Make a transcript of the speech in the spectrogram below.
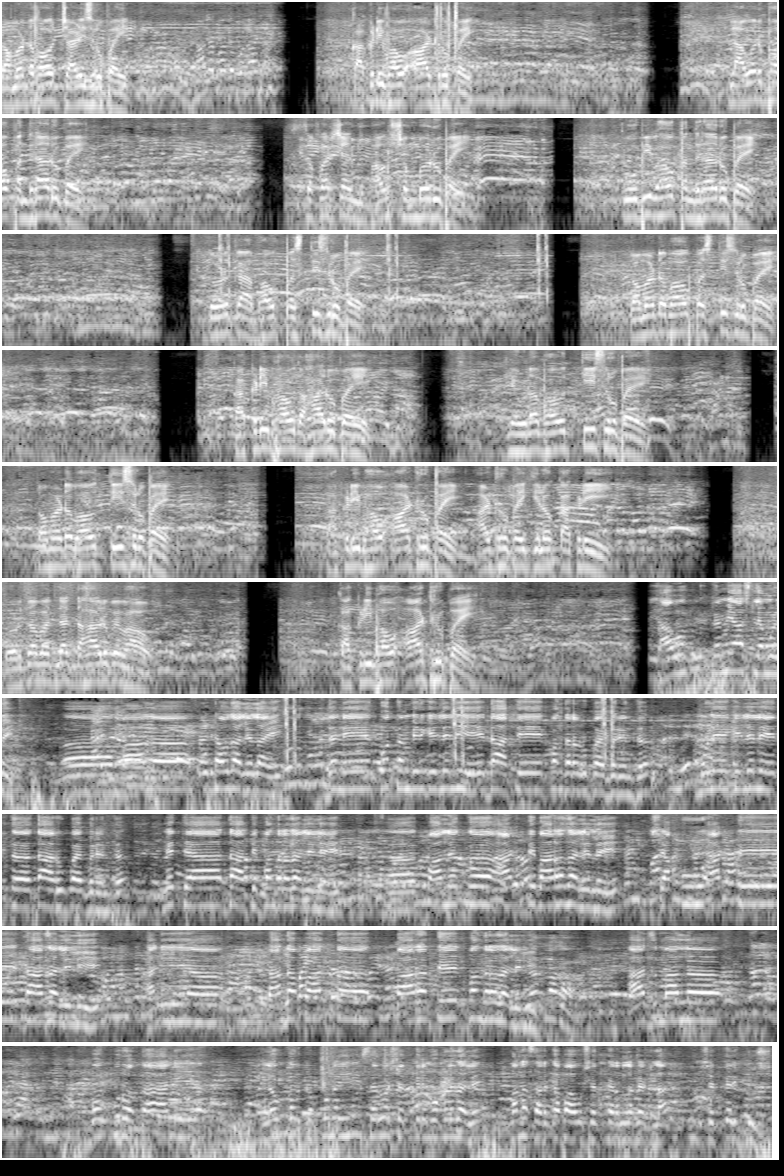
Tomato भाव चाळीस रुपये. काकडी भाव आठ रुपये. फ्लावर भाव पंधरा रुपये. सफरचंद भाव शंभर रुपये. कोबी भाव पंधरा रुपये. दोडका भाव पस्तीस रुपये. टोमॅटो भाव पस्तीस रुपये. काकडी भाव दहा रुपये. घेवडा भाव तीस रुपये. टोमॅटो भाव तीस रुपये. काकडी भाव आठ रुपये. आठ रुपये किलो काकडी. दोडका बदला दहा रुपये भाव. काकडी भाव आठ रुपये. आवक कमी असल्यामुळे माल उठाव झालेला आहे. धने कोथंबीर गेलेली आहे दहा ते पंधरा रुपयापर्यंत. मुळे गेलेले आहेत दहा रुपयापर्यंत. मेथ्या दहा ते पंधरा झालेले आहेत. पालक आठ ते बारा झालेलं आहे. शापू आठ ते दहा झालेली आहे. आणि कांदा पात बारा ते पंधरा झालेली आज माल भरपूर होता आणि लवकर खपूनही सर्व शेतकरी मोकळे झाले. मनासारखा भाव शेतकऱ्यांना भेटला. शेतकरी खुश.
